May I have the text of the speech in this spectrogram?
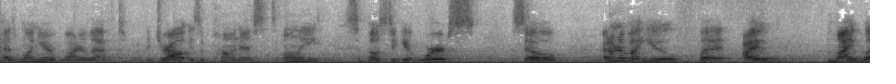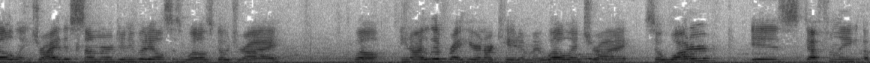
has one year of water left. The drought is upon us. It's only supposed to get worse. So I don't know about you, but I my well went dry this summer. Did anybody else's wells go dry? Well, you know, I live right here in Arcata. My well went dry. So water is definitely a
